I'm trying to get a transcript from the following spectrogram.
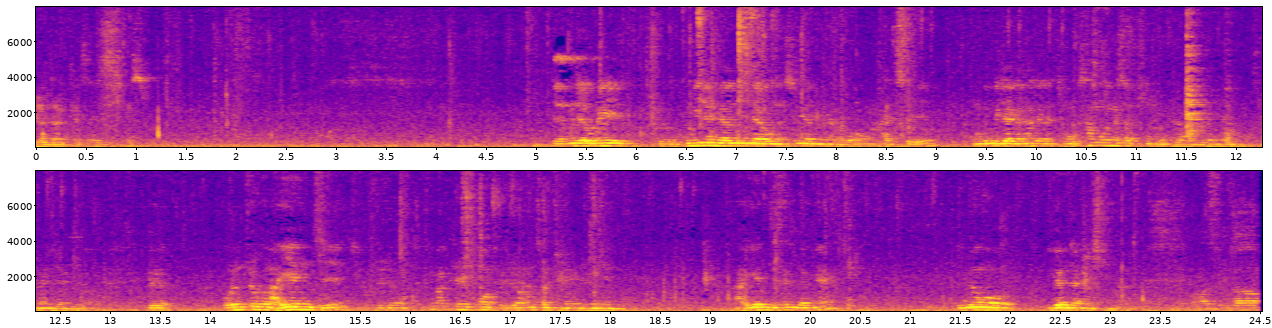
위원장께서 해주시겠습니다. 네, 먼저 우리 그 연습 위원님하고 같이 공동기자회견 하게 된 전국 상공에서 오신 분들하고 위원장 김현정이요. 그 오른쪽은 ING 구조조 스마트 통합 구조 한참 진행 중인 ING 생명의 이명호 위원장이십니다. 반갑습니다.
